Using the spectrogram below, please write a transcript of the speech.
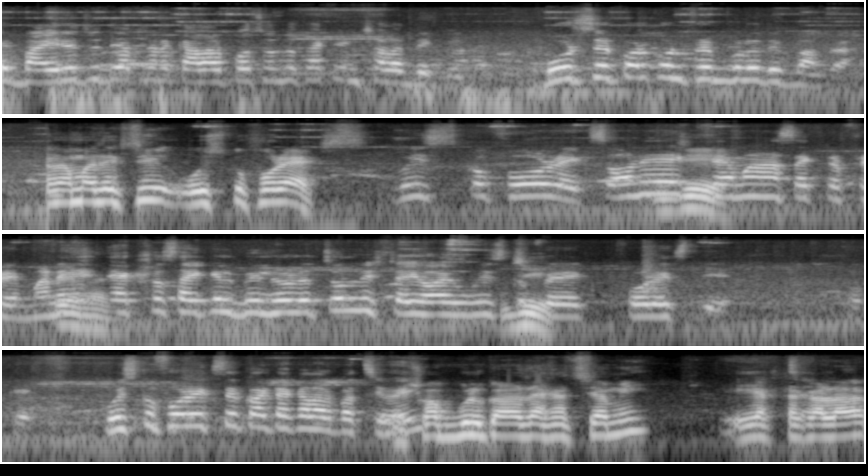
এর বাইরে যদি আপনার কালার পছন্দ থাকে ইনশাল্লাহ দেখবেন। বোর্ডসের পর কোন ফ্রেমগুলো দেখব আমরা? আমরা দেখছি উইসকো ফোর এক্স উইসকো ফোর এক্স অনেক। ফেমাস একটা ফ্রেম মানে। একশো সাইকেল বিল হলে চল্লিশটাই হয় উইসকো। ফোর এক্স দিয়ে। ওকে উইসকো ফোর এক্সের কয়টা কালার পাচ্ছি ভাই? সবগুলো কালার দেখাচ্ছি আমি। এই আচ্ছা। একটা কালার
